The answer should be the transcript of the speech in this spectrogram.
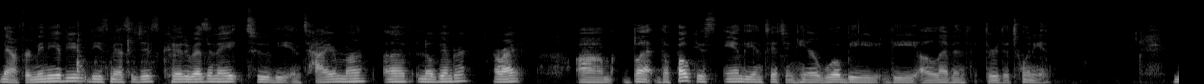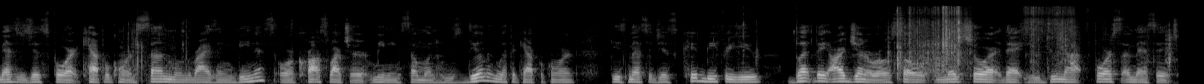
Now, for many of you, these messages could resonate to the entire month of November, all right? Um, but the focus and the intention here will be the 11th through the 20th. Messages for Capricorn Sun, Moon, Rising, Venus, or Crosswatcher, meaning someone who's dealing with a Capricorn. These messages could be for you, but they are general, so make sure that you do not force a message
